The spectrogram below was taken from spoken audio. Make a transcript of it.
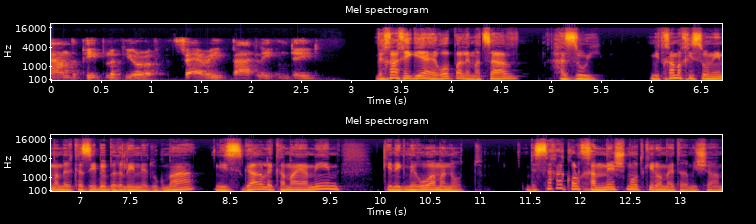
down the people of Europe very badly indeed. וכך הגיעה אירופה למצב הזוי. מתחם החיסונים המרכזי בברלין, לדוגמה, נסגר לכמה ימים כי נגמרו המנות. בסך הכל 500 קילומטר משם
